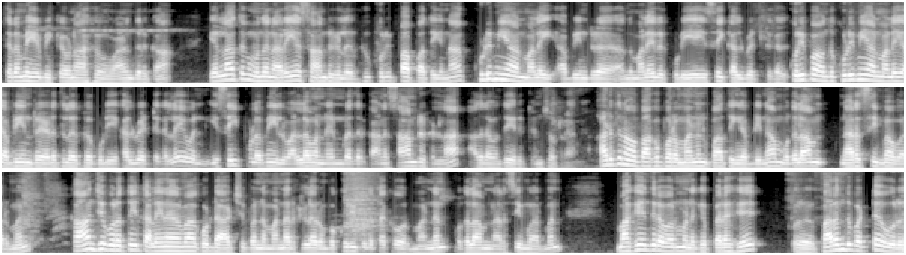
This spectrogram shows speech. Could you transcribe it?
திறமைகள் மிக்கவனாக வாழ்ந்திருக்கான். எல்லாத்துக்கும் வந்து நிறைய சான்றுகள் இருக்கு. குறிப்பா பாத்தீங்கன்னா குடுமியான் மலை அப்படின்ற அந்த மலையில இருக்கக்கூடிய இசை கல்வெட்டுகள். குறிப்பா வந்து குடுமியான் மலை அப்படின்ற இடத்துல இருக்கக்கூடிய கல்வெட்டுகள்ல இவன் இசை புலமையில் வல்லவன் என்பதற்கான சான்றுகள்லாம் அதுல வந்து இருக்குன்னு சொல்றாங்க. அடுத்து நம்ம பார்க்க போற மன்னன் பாத்தீங்க அப்படின்னா முதலாம் நரசிம்மவர்மன். காஞ்சிபுரத்தை தலைநகரமாக கொண்டு ஆட்சி பண்ண மன்னர்களில் ரொம்ப குறிப்பிடத்தக்க ஒரு மன்னன் முதலாம் நரசிம்மவர்மன். மகேந்திரவர்மனுக்கு பிறகு ஒரு பரந்துபட்ட ஒரு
